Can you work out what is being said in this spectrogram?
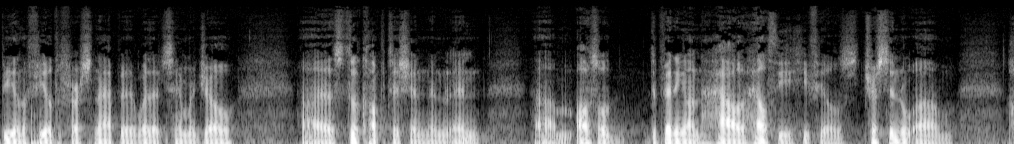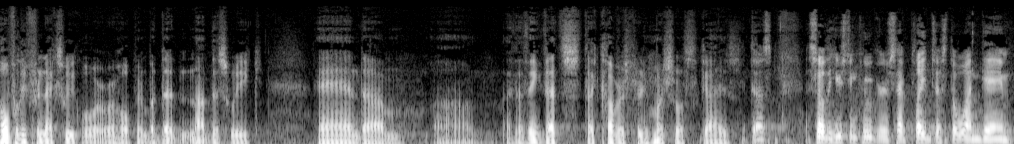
be on the field the first snap, uh, whether it's him or Joe. Uh, it's still competition, and, and um, also depending on how healthy he feels. Tristen, um, hopefully for next week, we're, we're hoping, but that, not this week. And um, um, I think that's that covers pretty much those guys. It does. So the Houston Cougars have played just the one game,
